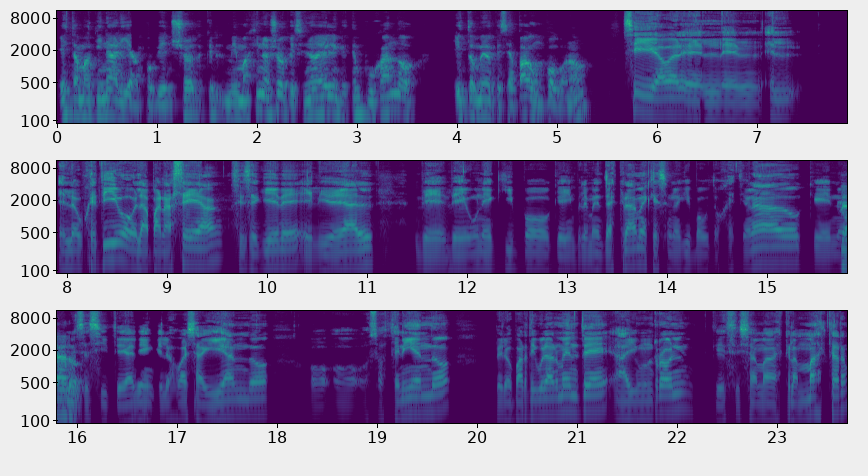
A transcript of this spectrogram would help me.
esta maquinaria, porque yo me imagino yo que si no hay alguien que esté empujando, esto medio que se apaga un poco, ¿no? Sí, a ver, el, el- el- el objetivo o la panacea, si se quiere, el ideal de, de un equipo que implementa Scrum es que sea un equipo autogestionado, que no Claro. necesite alguien que los vaya guiando o, o- o sosteniendo, pero particularmente hay un rol que se llama Scrum Master,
